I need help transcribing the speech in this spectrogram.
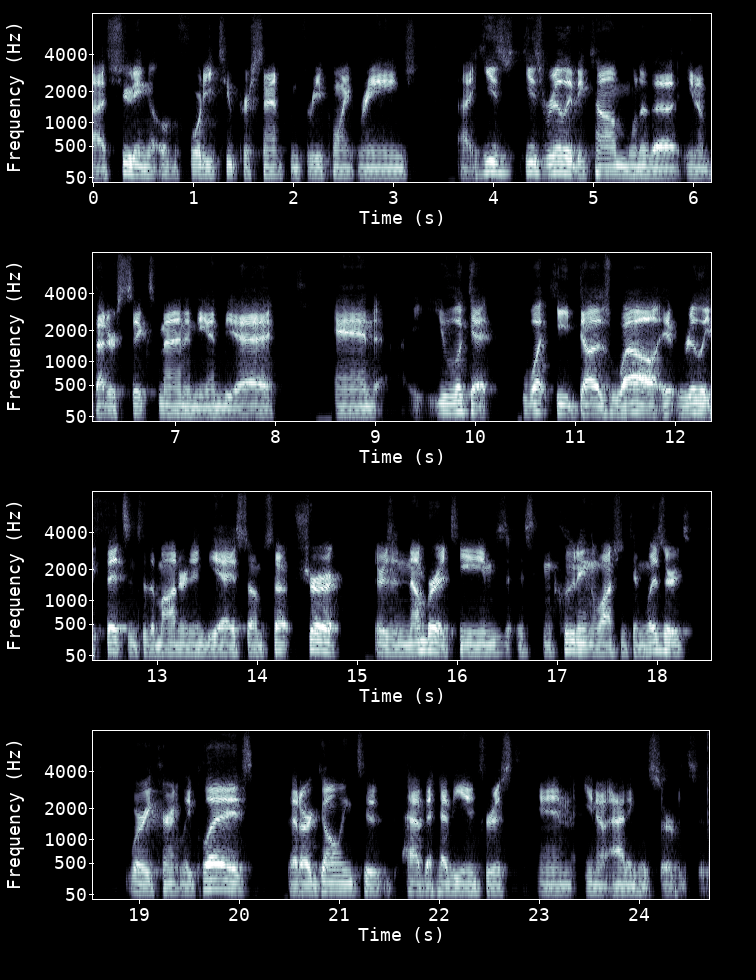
uh, shooting over 42% from three point range. Uh, he's he's really become one of the you know better six men in the NBA, and you look at what he does well, it really fits into the modern NBA. So I'm so sure there's a number of teams, including the Washington Wizards, where he currently plays, that are going to have a heavy interest in you know adding his services.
